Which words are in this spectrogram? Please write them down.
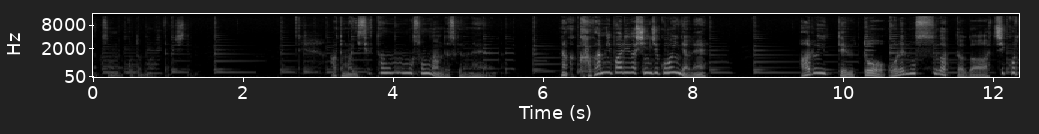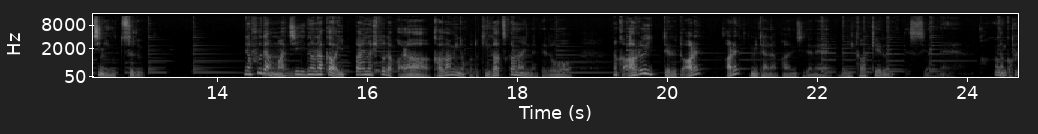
なんかそんなこともあったりして。あとまあ伊勢丹もそうなんですけどね。なんか鏡張りが新宿多いんだよね。歩いてると、俺の姿があちこちに映る。でも普段街の中はいっぱいの人だから、鏡のこと気がつかないんだけど、なんか歩いてると、あれ？あれ？みたいな感じでね、見かけるんですよね。鏡とか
